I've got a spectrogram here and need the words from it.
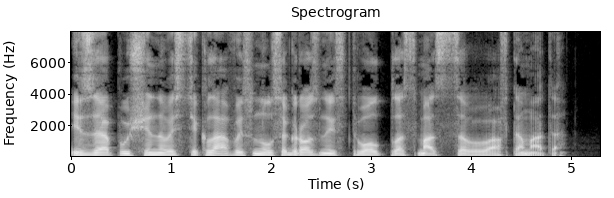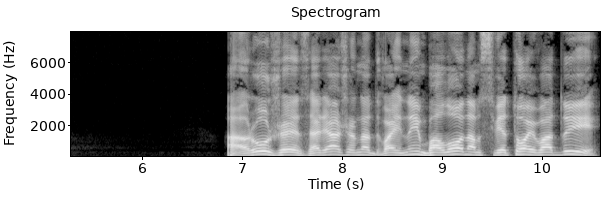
из-за опущенного стекла высунулся грозный ствол пластмассового автомата. Оружие заряжено двойным баллоном святой воды!»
